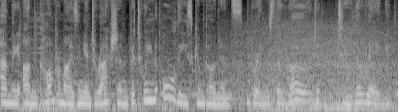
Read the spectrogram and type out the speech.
and the uncompromising interaction between all these components brings the road to the rig.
